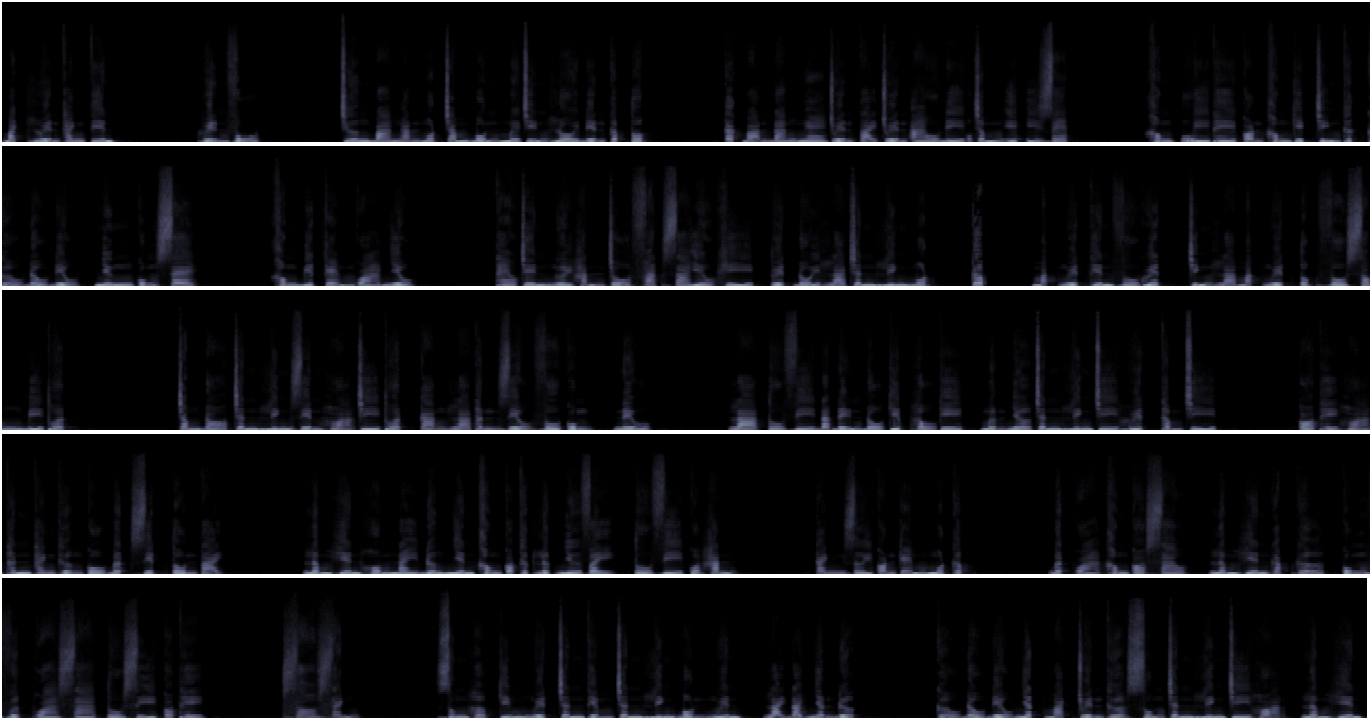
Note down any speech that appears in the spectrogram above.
Bách luyện thành tiên. huyễn Vũ. Chương 3149 lôi điện cấp tốc. Các bạn đang nghe truyện tại truyện Audi.xyz. Không, uy thế còn không kịp chính thức cửa đầu điểu, nhưng cũng sẽ không biết kém quá nhiều. Theo trên người hắn chỗ phát ra yêu khí, tuyệt đối là chân linh một cấp. Mặt Nguyệt Thiên Vu Quyết chính là mặt Nguyệt tộc vô song bí thuật. Trong đó chân linh diễn hóa chi thuật càng là thần diệu vô cùng nếu là tu vi đã đến độ kiếp hậu kỳ mượn nhờ chân linh chi huyết thậm chí có thể hóa thân thành thượng cổ bất diệt tồn tại. Lâm Hiên hôm nay đương nhiên không có thực lực như vậy, tu vi của hắn. Cảnh giới còn kém một cấp. Bất quá không có sao, Lâm Hiên gặp gỡ cũng vượt qua xa tu sĩ có thể. So sánh. Dung hợp kim nguyệt chân thiểm chân linh bổn nguyên lại đã nhận được. Cửu đầu điểu nhất mạch truyền thừa xuống chân linh chi hỏa Lâm Hiên.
